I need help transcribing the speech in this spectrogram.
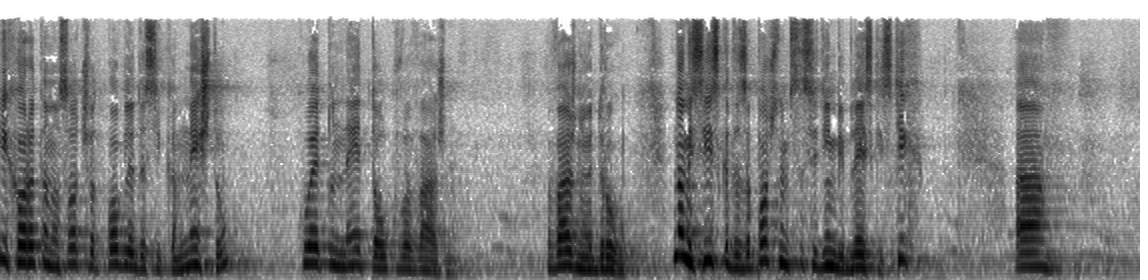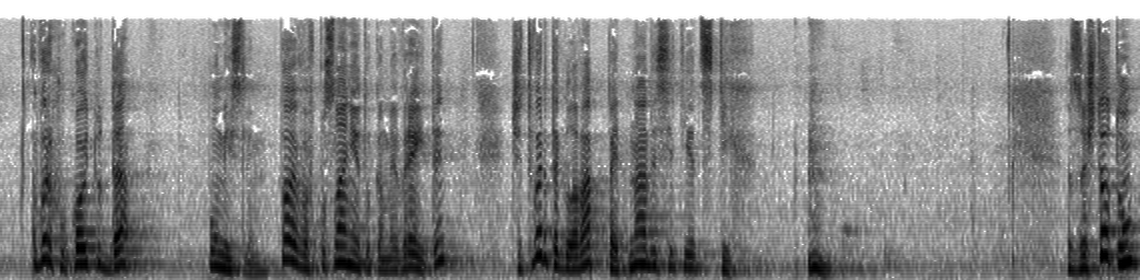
И хората насочват погледа си към нещо, което не е толкова важно. Важно е друго. Но ми се иска да започнем с един библейски стих, а, върху който да помислим. Той е в посланието към евреите, четвърта глава, 15 стих. Защото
